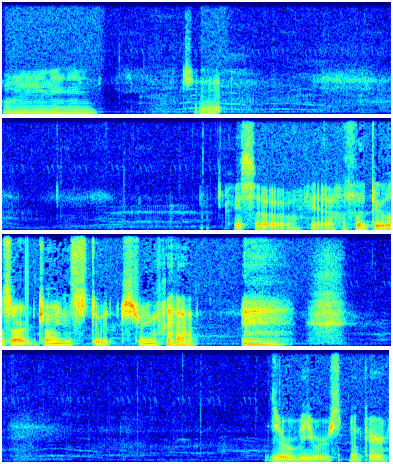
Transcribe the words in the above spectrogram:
in. Chat. Okay, so yeah, hopefully people start joining this stupid stream. Zero viewers, don't care.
